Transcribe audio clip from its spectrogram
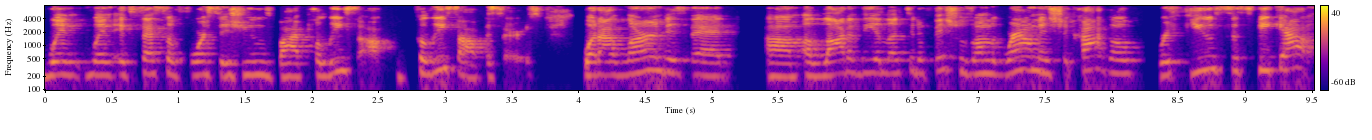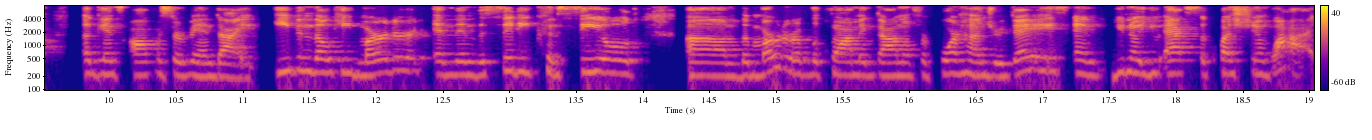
when when excessive force is used by police police officers. What I learned is that um, a lot of the elected officials on the ground in Chicago refused to speak out against Officer Van Dyke, even though he murdered, and then the city concealed um, the murder of Laquan McDonald for 400 days. And you know, you ask the question why?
